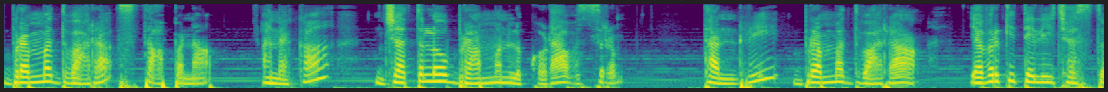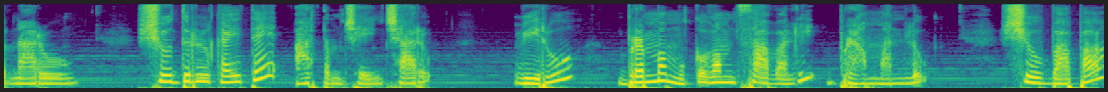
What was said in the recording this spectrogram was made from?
బ్రహ్మ ద్వారా స్థాపన అనగా జతలో బ్రాహ్మణులు కూడా అవసరం. తండ్రి బ్రహ్మ ద్వారా ఎవరికి తెలియచేస్తున్నారు? శూద్రులకైతే అర్థం చేయించారు. వీరు బ్రహ్మ ముఖవంశావళి బ్రాహ్మణులు. శివబాబా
